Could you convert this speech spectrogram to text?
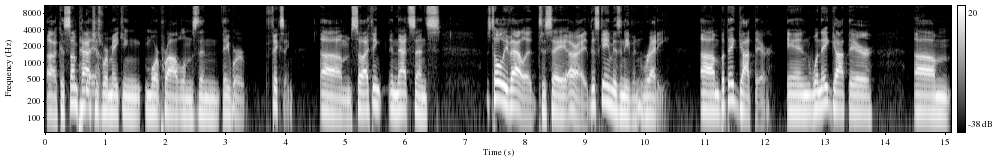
because some patches yeah. were making more problems than they were fixing. Um, so I think in that sense, it was totally valid to say, all right, this game isn't even ready. Um, but they got there. And when they got there, um,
